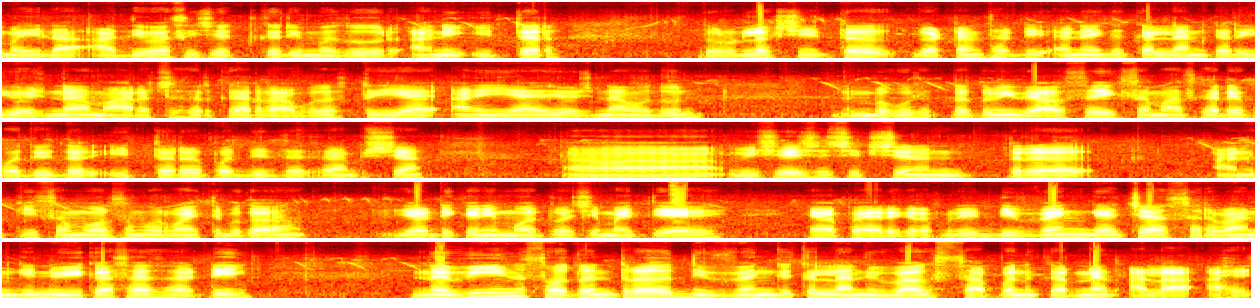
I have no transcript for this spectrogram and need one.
महिला आदिवासी शेतकरी मजूर आणि इतर दुर्लक्षित गटांसाठी अनेक कल्याणकारी योजना महाराष्ट्र सरकार राबवत असते. या आणि या योजनामधून बघू शकता तुम्ही व्यावसायिक समाजकार्य पदवीधर इतर पदवीधरांपेक्षा विशेष शिक्षण तर आणखी समोर माहिती बघा या ठिकाणी महत्त्वाची माहिती आहे. या पॅरेग्राफमध्ये दिव्यांगाच्या सर्वांगीण विकासासाठी नवीन स्वतंत्र दिव्यांग कल्याण विभाग स्थापन करण्यात आला आहे.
